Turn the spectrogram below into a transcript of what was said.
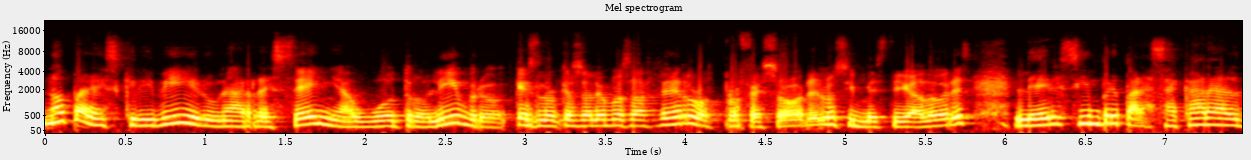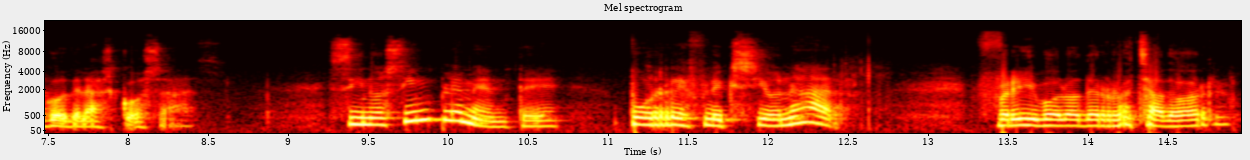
no para escribir una reseña u otro libro, que es lo que solemos hacer los profesores, los investigadores, leer siempre para sacar algo de las cosas, sino simplemente por reflexionar. Frívolo derrochador,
